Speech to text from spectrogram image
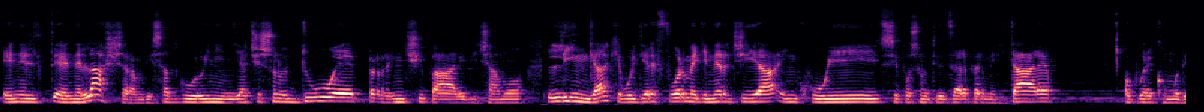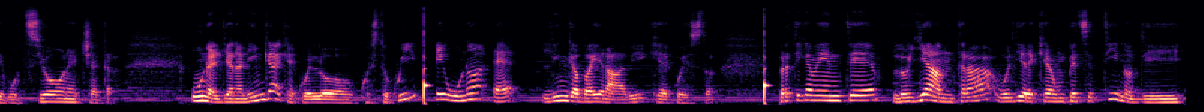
e nel, eh, nell'ashram di Sadhguru in India ci sono due principali diciamo linga che vuol dire forme di energia in cui si possono utilizzare per meditare oppure come devozione eccetera una è il Dhyana Linga che è quello questo qui e uno è Linga Bhairavi che è questo. Praticamente lo yantra vuol dire che è un pezzettino di,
